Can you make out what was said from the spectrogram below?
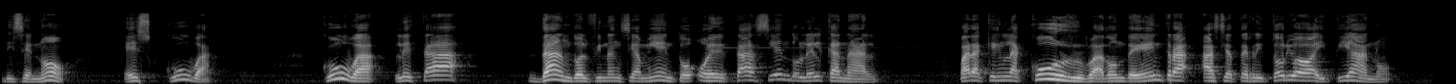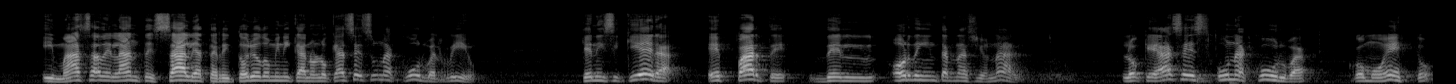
dice no, es Cuba. Cuba le está dando el financiamiento o está haciéndole el canal para que en la curva donde entra hacia territorio haitiano y más adelante sale a territorio dominicano, lo que hace es una curva, el río, que ni siquiera es parte del orden internacional lo que hace es una curva como esto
